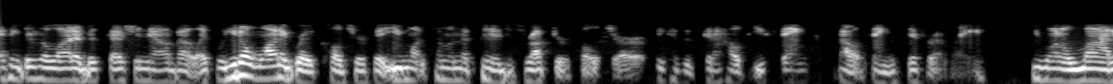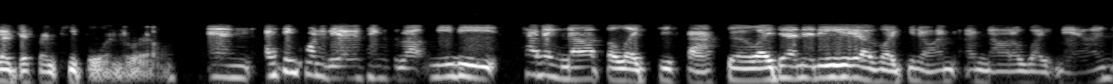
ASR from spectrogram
I think there's a lot of discussion now about like, well, you don't want a great culture fit. You want someone that's going to disrupt your culture because it's going to help you think about things differently you want a lot of different people in the room. And I think one of the other things about maybe having not the like de facto identity of like, you know, I'm, I'm not a white man,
